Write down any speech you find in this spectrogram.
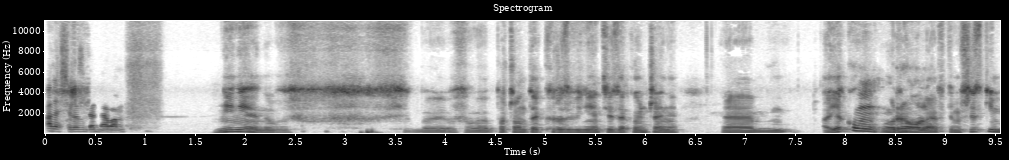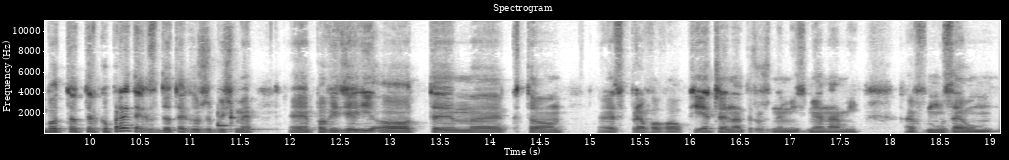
Ale się rozgadałam. Nie, nie, no, początek, rozwinięcie, zakończenie. A jaką rolę w tym wszystkim, bo to tylko pretekst do tego, żebyśmy e, powiedzieli o tym, e, kto e, sprawował pieczę nad różnymi zmianami w Muzeum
